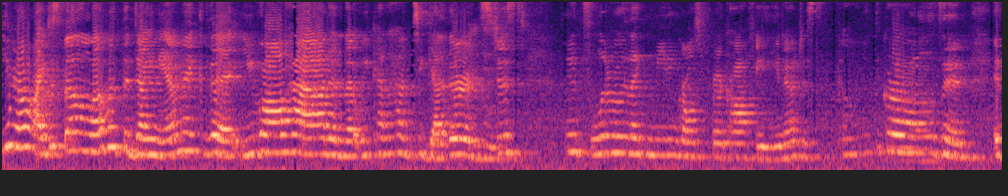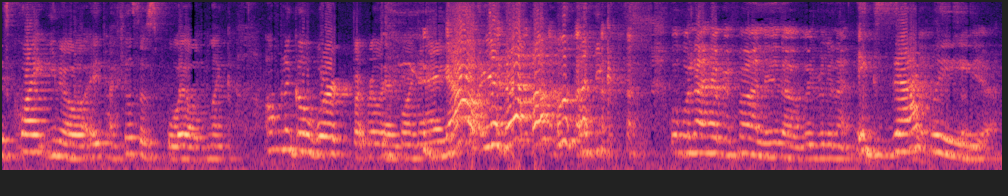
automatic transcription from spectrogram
you know, I just fell in love with the dynamic that you all had and that we kind of had together. It's Mhm. just, it's literally like meeting girls for coffee, you know, just going with the girls. And it's quite, you know, it, I feel so spoiled. I'm like, I'm going to go work, but really I'm going to hang out, you know? like, well, we're not having fun, you know, we're really not. Exactly. So, yeah.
